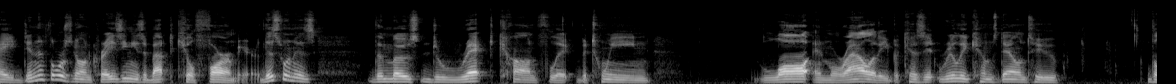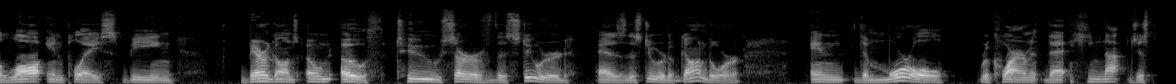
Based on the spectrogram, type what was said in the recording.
hey, Denethor's gone crazy and he's about to kill Faramir. This one is the most direct conflict between law and morality because it really comes down to the law in place being Beregond's own oath to serve the steward as the steward of Gondor and the moral requirement that he not just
